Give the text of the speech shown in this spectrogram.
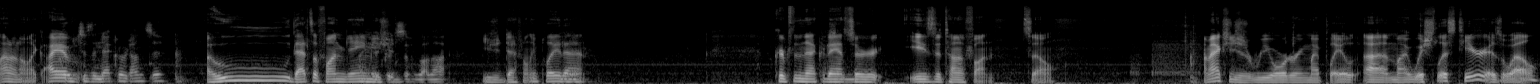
I don't know. Like I have. to the Necro Dancer. Oh, that's a fun game. You should stuff about that. you should definitely play Yeah. that. Crypt of the Necrodancer is a ton of fun. So I'm actually just reordering my play uh, my wish list here as well.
